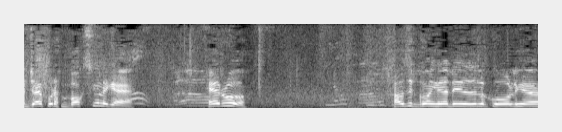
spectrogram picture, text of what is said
जय पूरा बॉक्स क्यों लेके आया Hey Ru. How's it going? It is a little cold here.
